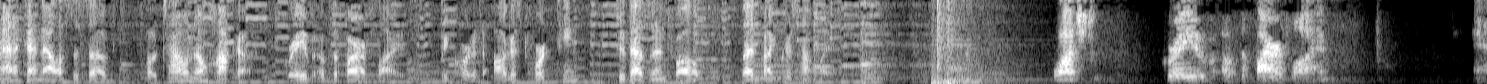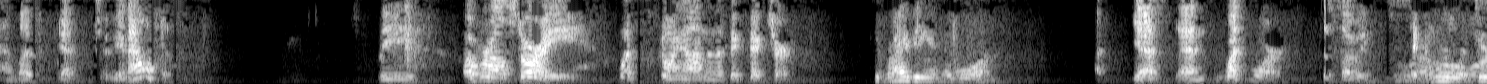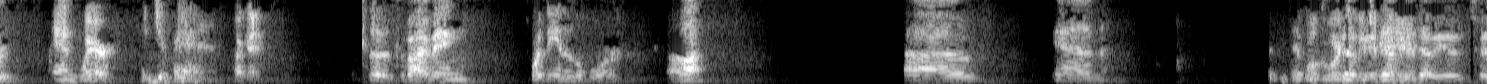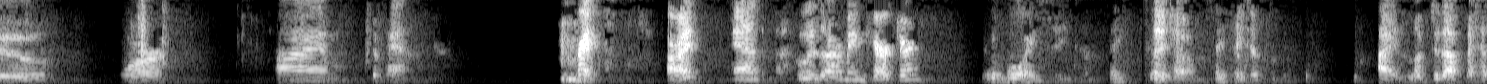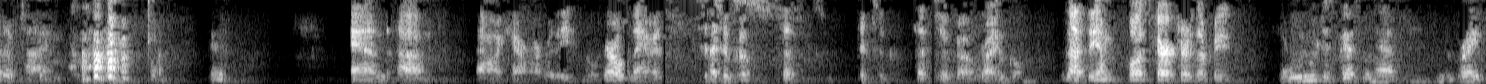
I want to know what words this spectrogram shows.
Dramatica analysis of Hotaru no Haka, Grave of the Fireflies, recorded August 14th, 2012, led by Chris Huntley. Watched Grave of the Fireflies, and let's get to the analysis. The overall story what's going on in the big picture? Surviving in the war. Yes, and what war? Just so Second World War Two And where? in Japan. Okay. So surviving toward the end of the war. Um, what? Uh, in World War II Japan. WWW2 war time Japan. Great. All right. And who is our main character? The boy. Sato. Sato. Say Sato. I looked it up ahead of time. and um, now I can't remember the little girl's name. It's Setsuko. Set- Setsuko. Setsuko, right? Setsuko. Is that the influence character? Is that be? We were discussing that in the break.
